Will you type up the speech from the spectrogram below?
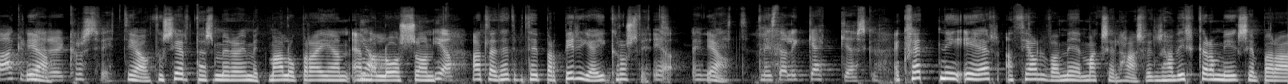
bakgrunin hennar er crossfit já, þú sér það sem er á einmitt Mal O'Brien, Emma Já, Lawson já. alla þetta, þau bara byrja í crossfit já, einmitt, minnst alveg geggja sko. En hvernig er að þjálfa með Maxel Haas? Vegna hann virkar á mig sem bara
